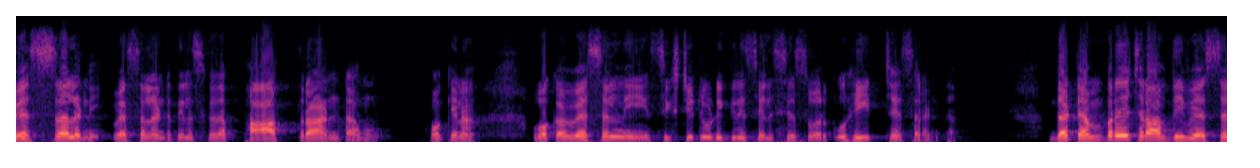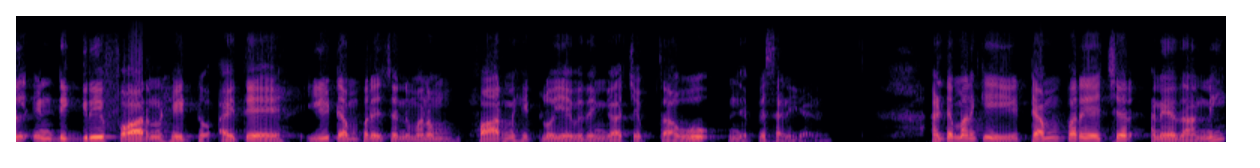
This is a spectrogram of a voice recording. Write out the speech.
వెస్సల్ని వెస్సల్ అంటే తెలుసు కదా పాత్ర అంటాము. ఓకేనా ఒక వెస్సల్ని సిక్స్టీ టూ డిగ్రీ సెల్సియస్ వరకు హీట్ చేశారంట. The temperature of the vessel in degree Fahrenheit అయితే ఈ టెంపరేచర్ని మనం ఫారెన్ హీట్లో ఏ విధంగా చెప్తావు అని చెప్పేసి అడిగాడు. అంటే మనకి టెంపరేచర్ అనే దాన్ని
